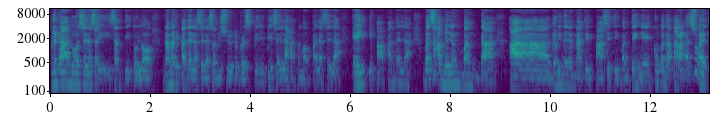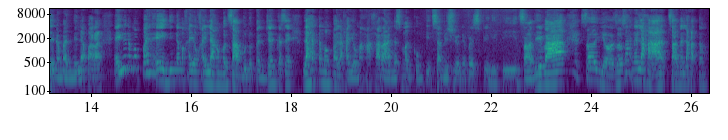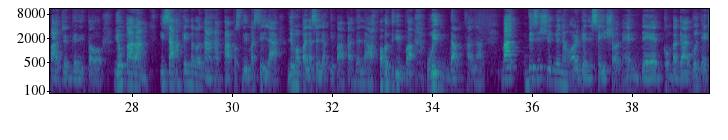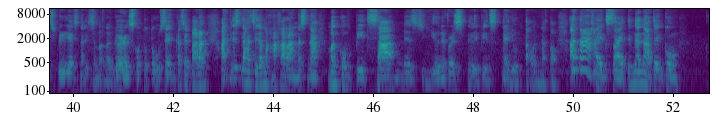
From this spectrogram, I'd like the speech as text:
nagagawa sila sa iisang titulo na maipadala sila sa Miss Universe Philippines ay lahat naman pala sila ay ipapadala. But sa kabilang banda, ah gawin na lang natin positive ang tingin. Kumbaga parang ang swerte naman nila. Parang, eh yun naman pala eh, hindi naman kayo kailangan magsabunutan dyan kasi lahat naman pala kayo makakaranas mag-compete sa Miss Universe Philippines. So, di ba? So, yun. So, sana lahat, sana lahat ng pageant ganito, yung parang isa ang kinurunahan, tapos lima sila, lima pala silang ipapadala. O, di ba? Windang ka lang. But, decision yun ng organization and then, kumbaga, good experience na rin sa mga girls kung tutuusin. Kasi parang, at least lahat sila makakaranas na mag-compete sa Miss Universe Philippines ngayong taon na to. At nakaka-excite. Tingnan natin kung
